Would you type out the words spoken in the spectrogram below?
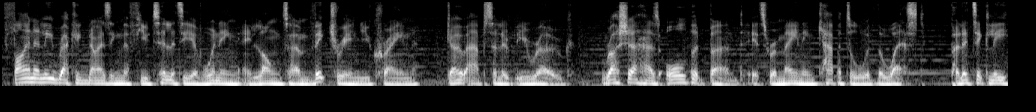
finally recognizing the futility of winning a long-term victory in Ukraine, go absolutely rogue. Russia has all but burned its remaining capital with the West. Politically,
